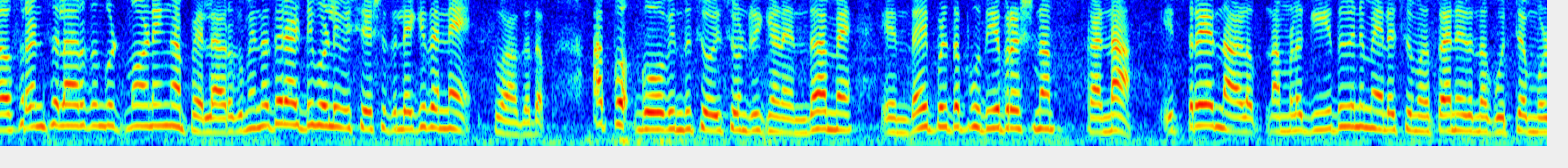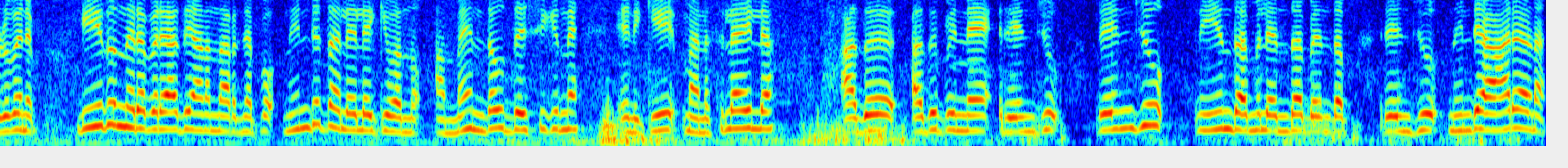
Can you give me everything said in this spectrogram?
ഹലോ ഫ്രണ്ട്സ് എല്ലാവർക്കും ഗുഡ് മോർണിംഗ് അപ്പോൾ എല്ലാവർക്കും ഇന്നത്തെ ഒരു അടിപൊളി വിശേഷത്തിലേക്ക് തന്നെ സ്വാഗതം. അപ്പോൾ ഗോവിന്ദ് ചോദിച്ചുകൊണ്ടിരിക്കുകയാണ് എന്താ അമ്മേ? എന്താ ഇപ്പോഴത്തെ പുതിയ പ്രശ്നം? കണ്ണാ ഇത്രയും നാളും നമ്മൾ ഗീതുവിന് മേലെ ചുമത്താനിരുന്ന കുറ്റം മുഴുവനും ഗീതു നിരപരാധിയാണെന്ന് അറിഞ്ഞപ്പോൾ നിന്റെ തലയിലേക്ക് വന്നു. അമ്മ എന്താ ഉദ്ദേശിക്കുന്നത് എനിക്ക് മനസ്സിലായില്ല. അത് അത് പിന്നെ രഞ്ജു. രഞ്ജു നീയും തമ്മിൽ എന്താ ബന്ധം? രഞ്ജു നിന്റെ ആരാണ്?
